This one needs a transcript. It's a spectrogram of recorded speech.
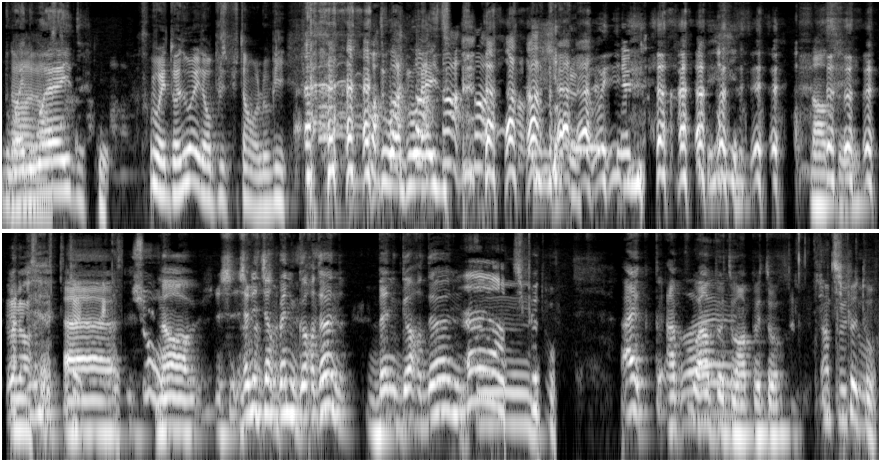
Dwayne non, Wade. Ouais, Dwayne Wade en plus, putain, on l'oublie. Dwayne Wade. Oui. non, c'est. Non, Euh, j'allais dire Ben Gordon. Ben Gordon. Ah, un hmm, petit peu tôt. ah, un, ouais, un peu tôt, un peu tôt. un petit peu peu tôt. tôt.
